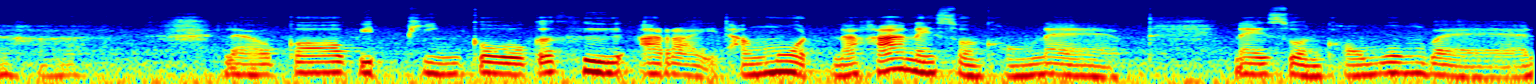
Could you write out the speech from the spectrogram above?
นะคะ แล้วก็วิดพิงโกก็คืออะไหล่ทั้งหมดนะคะ ในส่วนของแหนบ ในส่วนของวงแหวน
